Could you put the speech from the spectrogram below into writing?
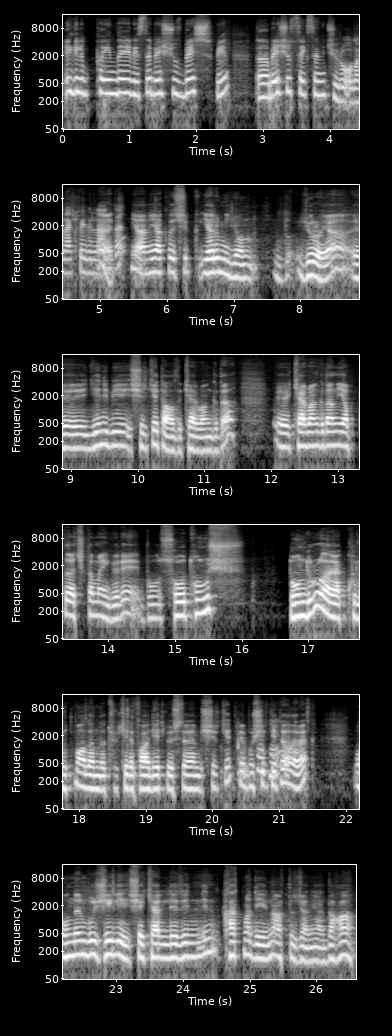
İlgili payın değeri ise 505 bin e, 583 euro olarak belirlendi. Evet. Yani yaklaşık yarım milyon euroya e, yeni bir şirket aldı Kervan Gıda. E, Kervan Gıda'nın yaptığı açıklamaya göre bu soğutulmuş dondurularak kurutma alanında Türkiye'de faaliyet gösteren bir şirket ve bu şirketi alarak onların bu jeli şekerlerinin katma değerini arttıracağını yani daha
